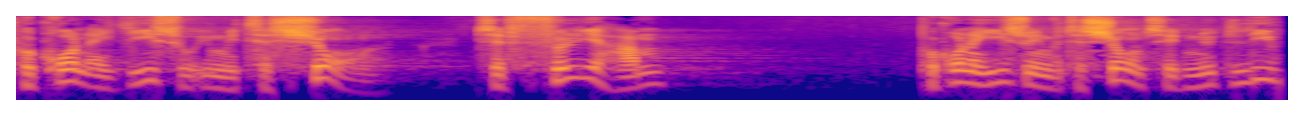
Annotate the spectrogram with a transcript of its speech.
på grund af Jesu invitation til at følge ham, på grund af Jesu invitation til et nyt liv.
